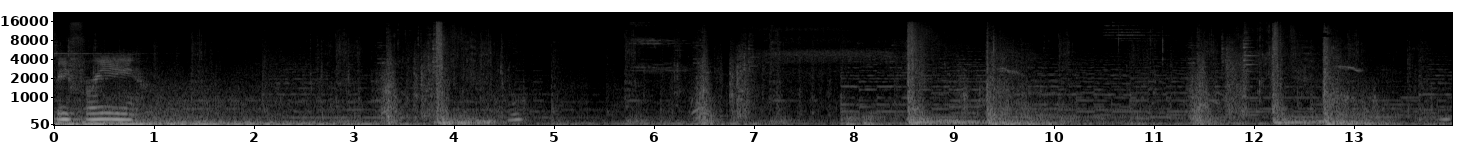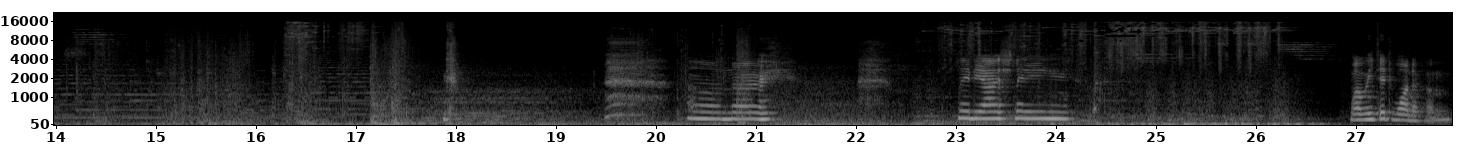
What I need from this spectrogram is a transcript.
Be free! Well, we did one of them.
